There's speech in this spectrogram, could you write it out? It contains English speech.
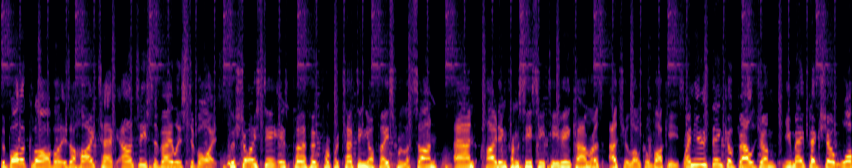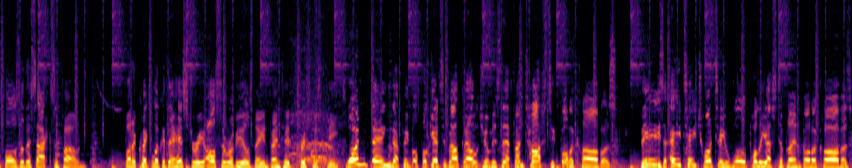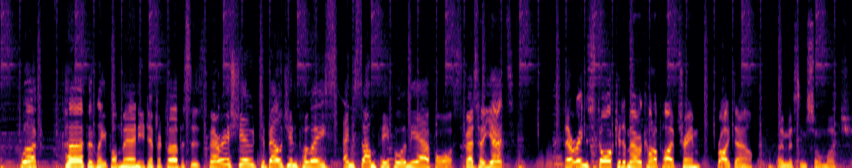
The balaclava is a high-tech anti-surveillance device. The joystick is perfect for protecting your face from the sun and hiding from CCTV cameras at your local Buc-ee's. When you think of Belgium, you may picture waffles or the saxophone. But a quick look at their history also reveals they invented Christmas peace. One thing that people forget about Belgium is their fantastic balaclavas. These 80-20 wool polyester blend balaclavas work perfectly for many different purposes. They're issued to Belgian police and some people in the Air Force. Better yet, they're in stock at Americana Pipedream right now. I miss him so much.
